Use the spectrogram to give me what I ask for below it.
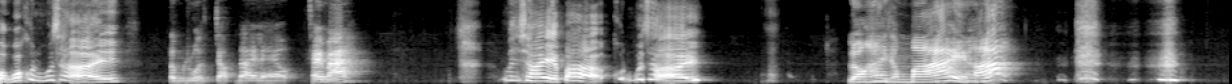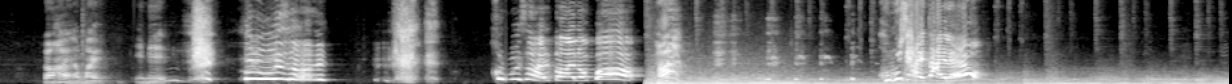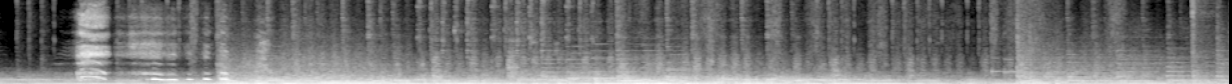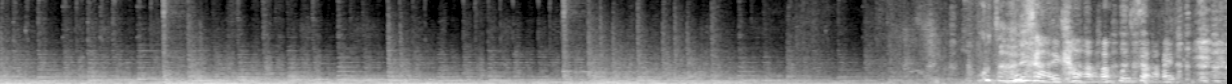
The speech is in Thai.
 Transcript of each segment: บอกว่าคุณผู้ชาย ตำรวจจับได้แล้ว ใช่ไหมไม่ใช่อะป้าคุณผู้ชาย ร้องไห้ทำไมฮะร้องไห้ทำไมอีนี่คุณผู้ชายคุณผู้ชายตายแล้วป้า ฮะคุณผู้ชายตายแล้วายคุณสายค่ะ คุณสาย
